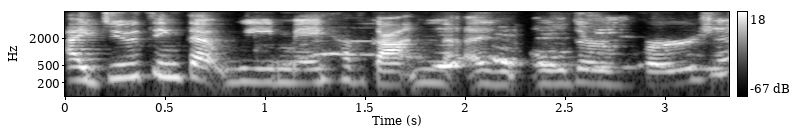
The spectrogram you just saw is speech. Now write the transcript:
I do think that we may have gotten an older version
